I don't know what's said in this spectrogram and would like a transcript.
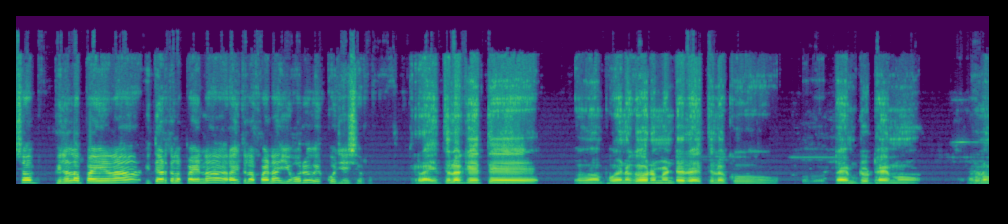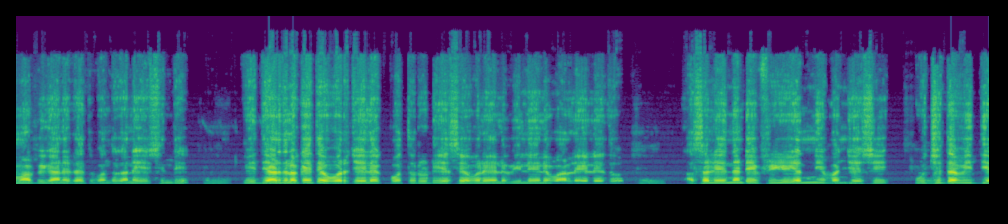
సో పిల్లల పైన విద్యార్థుల పైన రైతుల పైన ఎవరు ఎక్కువ చేశారు? రైతులకైతే పోయిన గవర్నమెంటే రైతులకు టైం టు టైము రుణమాఫీ కానీ రైతు బంధు కానీ వేసింది. విద్యార్థులకైతే ఎవరు చేయలేకపోతారు డిఎస్సి ఎవరు వేయలే వీళ్ళు వేయలే వాళ్ళు వేయలేదు. అసలు ఏంటంటే ఫ్రీ అన్ని బంద్ చేసి ఉచిత విద్య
